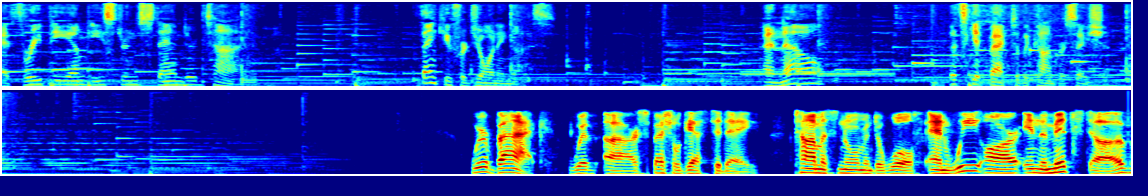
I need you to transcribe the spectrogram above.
at 3 p.m. Eastern Standard Time. Thank you for joining us. And now, let's get back to the conversation. We're back with our special guest today, Thomas Norman DeWolf, and we are in the midst of,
